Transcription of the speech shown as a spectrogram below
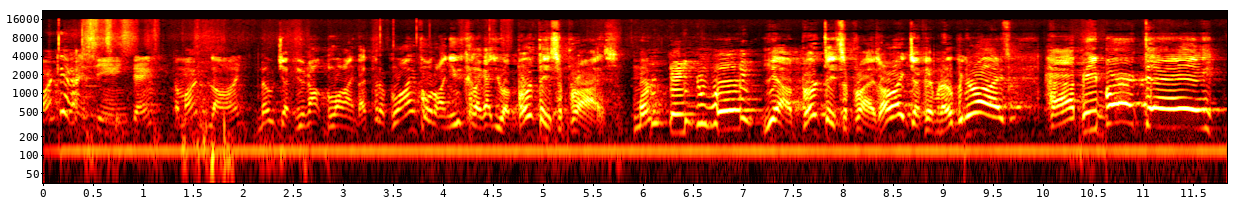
Why can't I see anything? Am I blind? No, Jeff, you're not blind. I put a blindfold on you because I got you a birthday surprise. Birthday surprise? Yeah, birthday surprise. All right, Jeffy, I'm going to open your eyes. Happy birthday!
